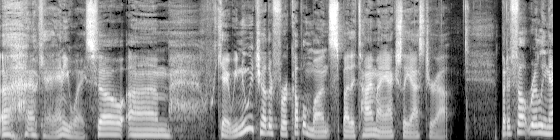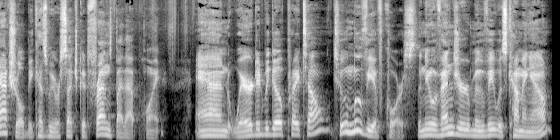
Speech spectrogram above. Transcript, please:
Uh, okay, anyway, so um, okay, we knew each other for a couple months by the time I actually asked her out, but it felt really natural because we were such good friends by that point. And where did we go, pray tell? To a movie, of course. The new Avenger movie was coming out.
